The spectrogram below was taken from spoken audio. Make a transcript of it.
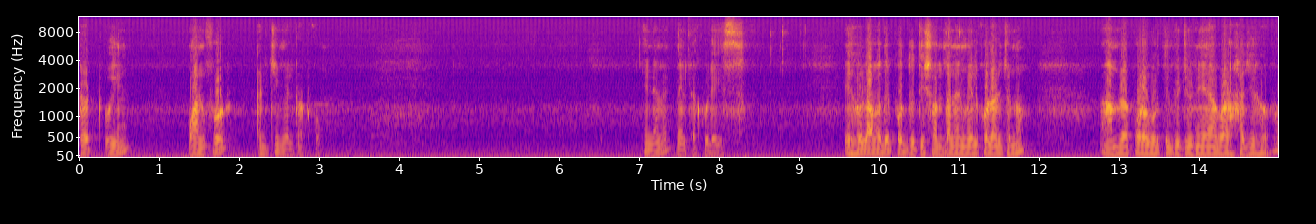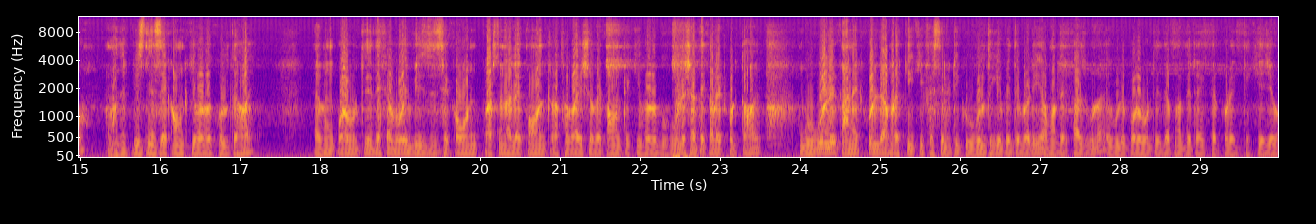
dot win one four at Gmail dot com এই নামে মেলটা খুলে গেছে। এই হলো আমাদের পদ্ধতি সন্তানের মেল খোলার জন্য। আমরা পরবর্তী ভিডিও নিয়ে আবার হাজির হব। আমাদের বিজনেস অ্যাকাউন্ট কীভাবে খুলতে হয়? এবং পরবর্তীতে দেখাবো এই বিজনেস অ্যাকাউন্ট পার্সোনাল অ্যাকাউন্ট অথবা এইসব অ্যাকাউন্টে কীভাবে গুগলের সাথে কানেক্ট করতে হয়। গুগলে কানেক্ট করলে আমরা কী কী ফ্যাসিলিটি গুগল থেকে পেতে পারি, আমাদের কাজগুলো, এগুলো পরবর্তীতে আপনাদের একটার পর এক দেখিয়ে যাব।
